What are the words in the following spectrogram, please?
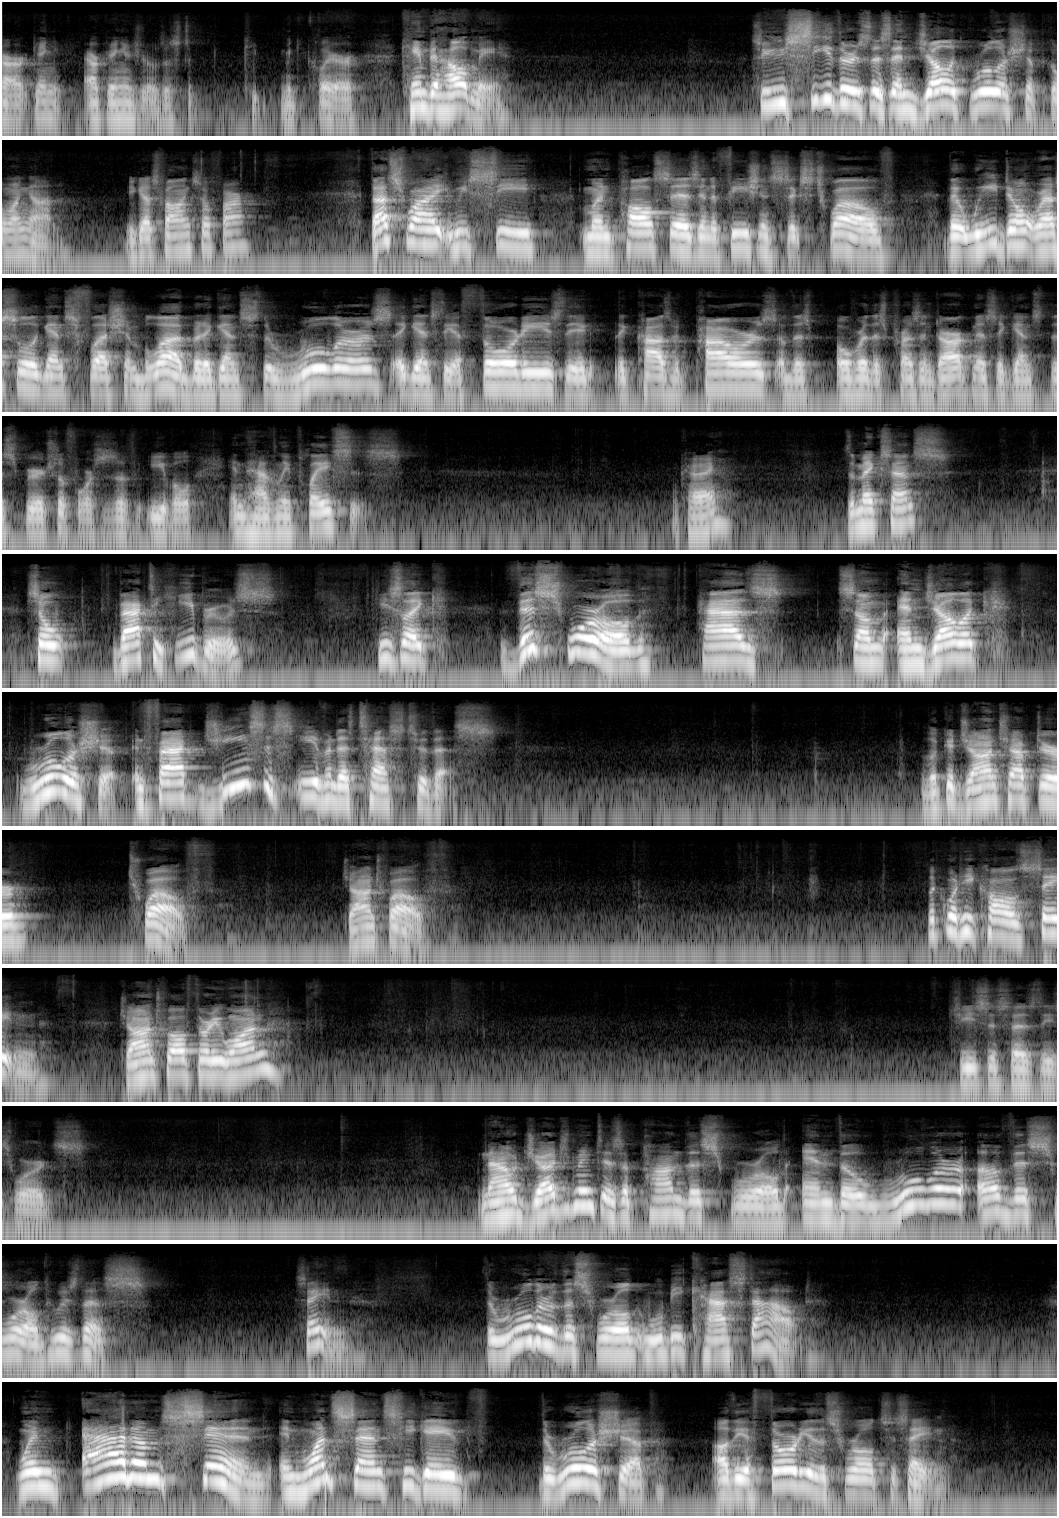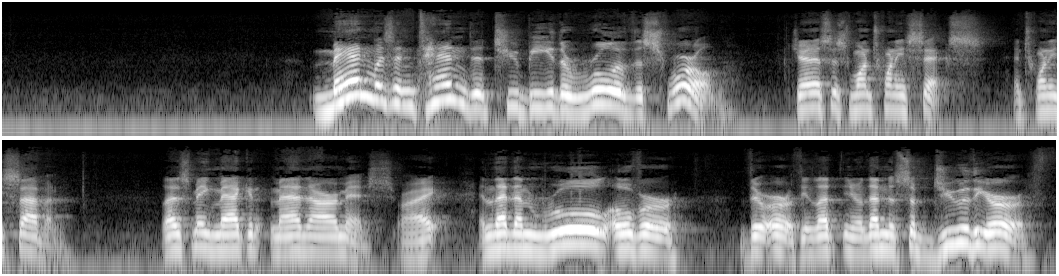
archangel, just to keep, make it clear. Came to help me. So you see there's this angelic rulership going on. You guys following so far? That's why we see when Paul says in Ephesians 6:12 that we don't wrestle against flesh and blood, but against the rulers, against the authorities, the, the cosmic powers of this over this present darkness, against the spiritual forces of evil in heavenly places. Okay? Does that make sense? So, back to Hebrews, he's like, this world has some angelic rulership. In fact, Jesus even attests to this. Look at John chapter 12. John 12. Look what he calls Satan. John 12, 31. Jesus says these words Now judgment is upon this world, and the ruler of this world, who is this? Satan. The ruler of this world will be cast out. When Adam sinned, in one sense, he gave the rulership of the authority of this world to Satan man was intended to be the ruler of this world. Genesis 1:26 and 27. Let us make man in our image, right? And let them rule over the earth. And let you know them to subdue the earth,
